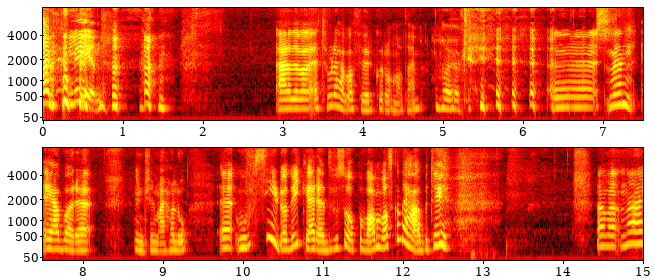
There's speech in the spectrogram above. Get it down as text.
I'm clean. Nei, det var, jeg tror det her var før koronatime. Oi, OK. Eh, men jeg bare Unnskyld meg, hallo. Eh, hvorfor sier du at du ikke er redd for såpe og vann? Hva skal det her bety? Nei,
